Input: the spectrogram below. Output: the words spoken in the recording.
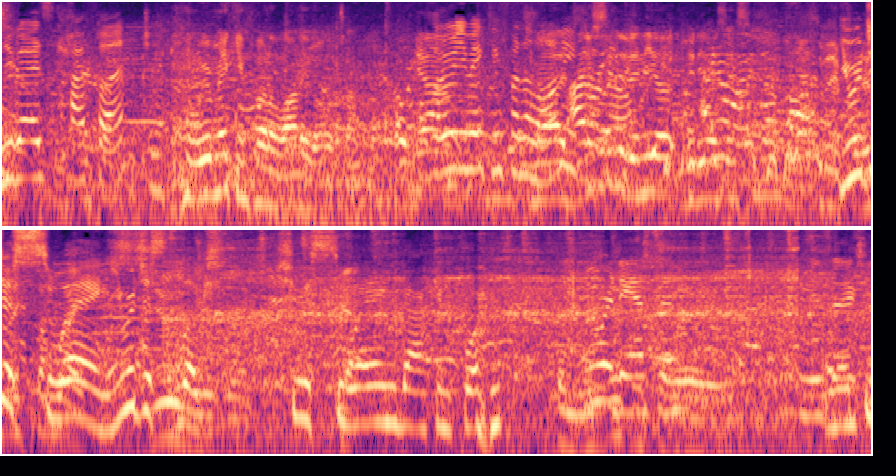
Did you guys have fun? We were making fun of Lonnie the whole time. Oh, Why were you making fun of Lonnie? Did you see the video, videos I sent you? You were just swaying. You were just look. She was swaying back and forth, We were dancing. and then she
